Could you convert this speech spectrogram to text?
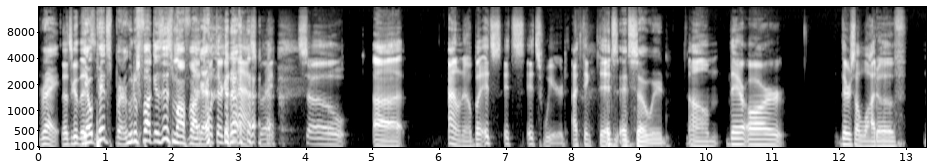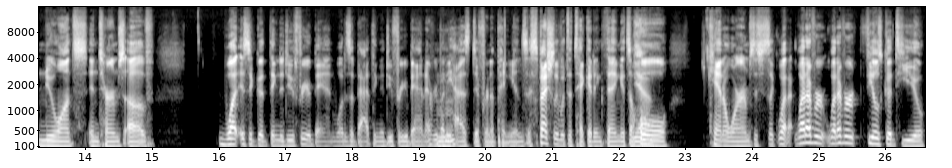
right? That's good. Yo, Pittsburgh, who the fuck is this motherfucker? that's what they're going to ask, right? So, uh, I don't know, but it's it's it's weird. I think that it's it's so weird. um, there are there's a lot of nuance in terms of what is a good thing to do for your band what is a bad thing to do for your band. Everybody Mhm. has different opinions especially with the ticketing thing. It's a Yeah. whole can of worms. It's just like what whatever whatever feels good to you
